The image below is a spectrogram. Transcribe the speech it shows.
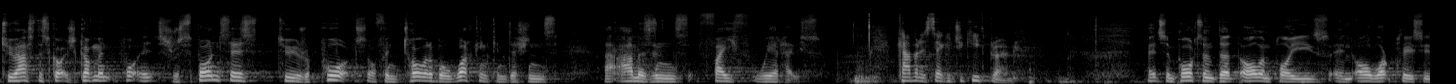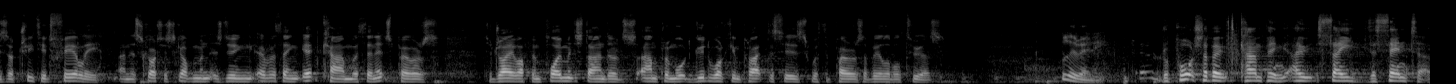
to ask the Scottish Government what its response is to reports of intolerable working conditions at Amazon's Fife warehouse. Cabinet Secretary Keith Brown. It's important that all employees in all workplaces are treated fairly and the Scottish Government is doing everything it can within its powers to drive up employment standards and promote good working practices with the powers available to us. Were there any? Reports about camping outside the centre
